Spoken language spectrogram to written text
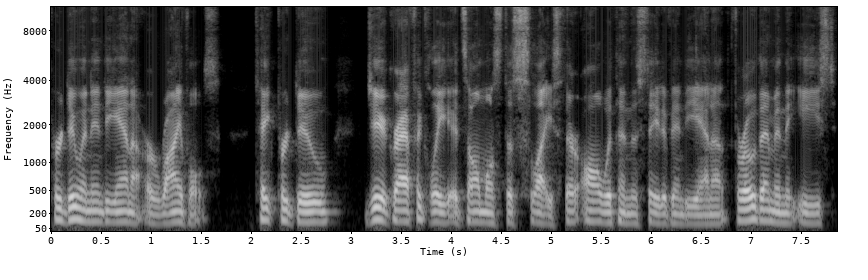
Purdue and Indiana are rivals. Take Purdue. Geographically, it's almost a slice. They're all within the state of Indiana. Throw them in the east,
